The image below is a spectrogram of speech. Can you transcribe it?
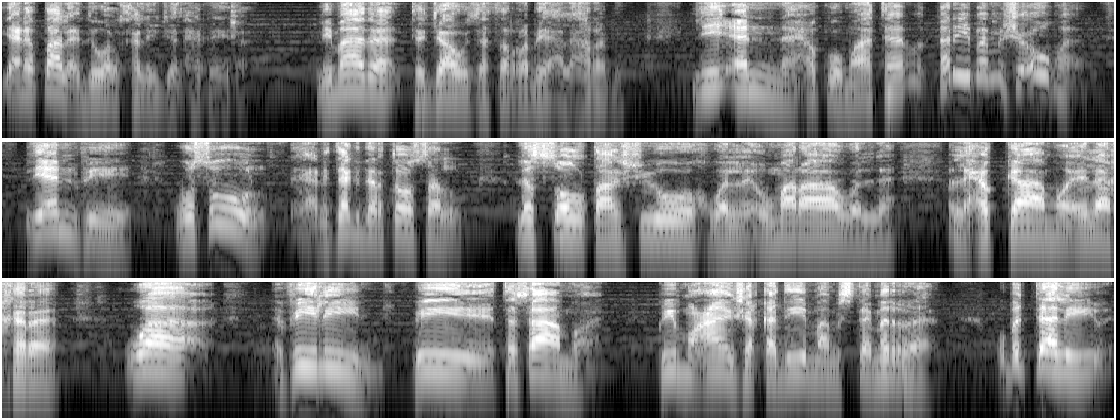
يعني طالع دول الخليج الحقيقة. لماذا تجاوزت الربيع العربي؟ لأن حكوماتها قريبة من شعوبها. لأن في وصول يعني تقدر توصل للسلطة الشيوخ والأمراء والحكام وإلى آخره. وفي لين في تسامح في معايشة قديمة مستمرة. وبالتالي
